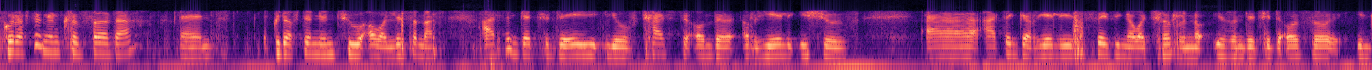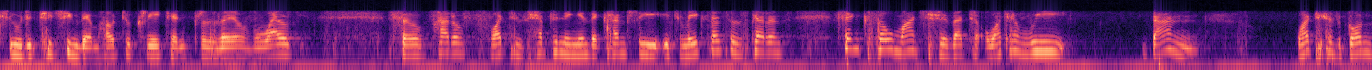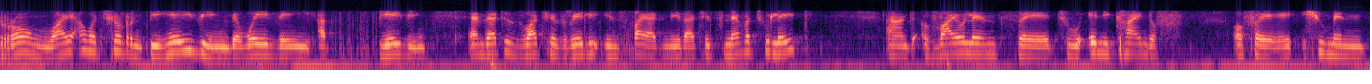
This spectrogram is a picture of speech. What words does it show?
Good afternoon, Griselda, and good afternoon to our listeners. I think that today you've touched on the real issues uh, I think really saving our children, isn't it? It also includes teaching them how to create and preserve wealth. So part of what is happening in the country, it makes us as parents think so much that what have we done? What has gone wrong? Why are our children behaving the way they are behaving? And that is what has really inspired me that it's never too late and violence uh, to any kind of of a human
